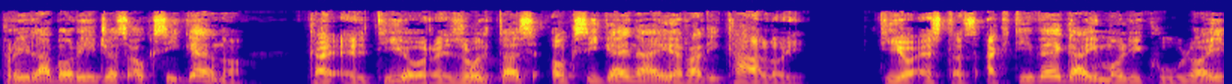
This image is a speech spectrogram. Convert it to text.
prilaborigas oxigeno, cae el tio resultas oxigenai radicaloi. Tio estas activegai moleculoi,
